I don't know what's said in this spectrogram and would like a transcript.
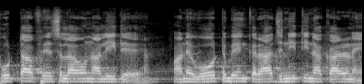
ખોટા ફેસલાઓના લીધે અને વોટ બેંક રાજનીતિના કારણે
